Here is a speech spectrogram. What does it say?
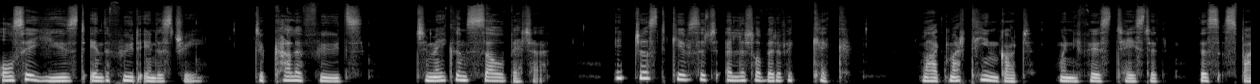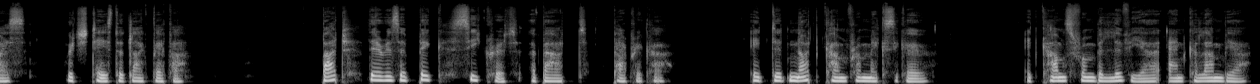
also used in the food industry to color foods to make them sell better. It just gives it a little bit of a kick, like Martin got when he first tasted this spice, which tasted like pepper. But there is a big secret about paprika. It did not come from Mexico. It comes from Bolivia and Colombia.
